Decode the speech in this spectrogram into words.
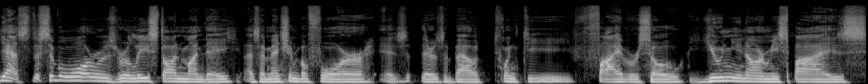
Yes, the Civil War was released on Monday. As I mentioned before, is there's about 25 or so Union Army spies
